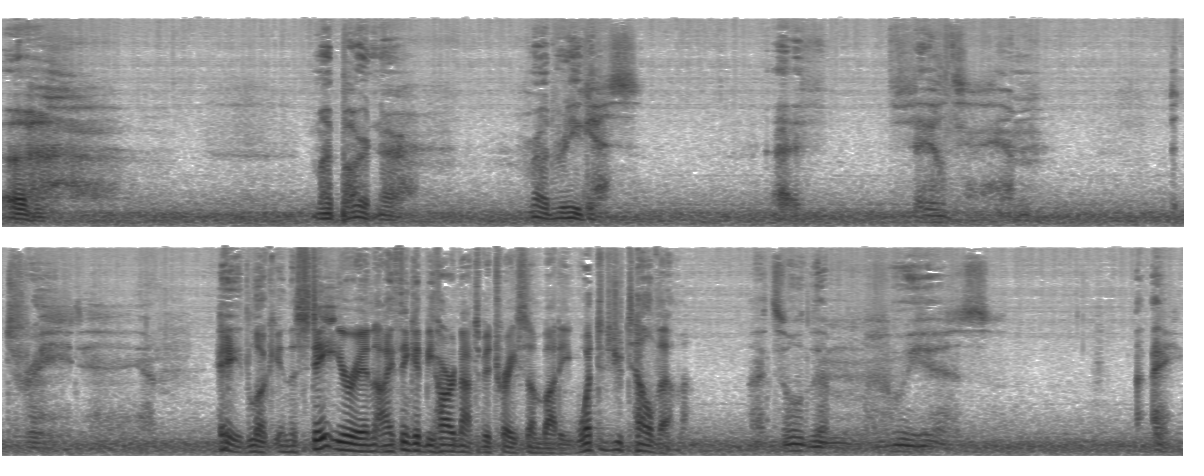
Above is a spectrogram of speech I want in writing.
Uh, my partner, Rodriguez. I've failed him, betrayed him. Hey, look, in the state you're in, I think it'd be hard not to betray somebody. What did you tell them? I told them who he is. I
